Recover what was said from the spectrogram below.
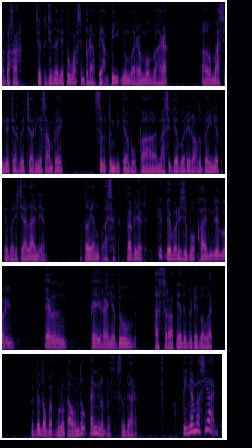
apakah jatuh cintanya tuh masih berapi-api membara-membara uh, masih ngejar-ngejarnya sampai sedemikian rupa. Masih tiap hari langsung bayinya tiap hari jalan ya. Atau yang bahasa kasarnya dia baru cipokan dia baru yang kairannya tuh hasratnya tuh gede banget. Itu 40 tahun tuh kan lebih saudara apinya masih ada.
